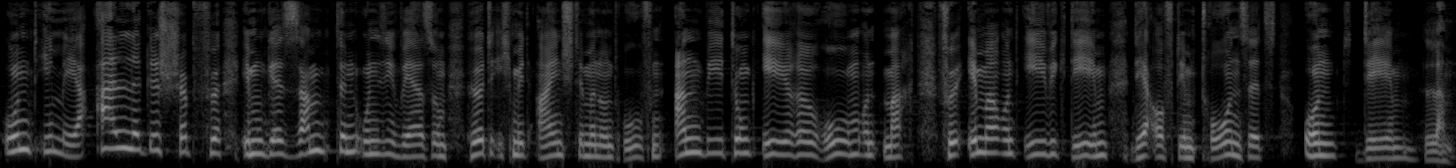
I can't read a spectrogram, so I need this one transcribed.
und im Meer, alle Geschöpfe im gesamten Universum hörte ich mit einstimmen und rufen, Anbetung, Ehre, Ruhm und Macht für immer und ewig dem, der auf dem Thron sitzt und dem Lamm.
